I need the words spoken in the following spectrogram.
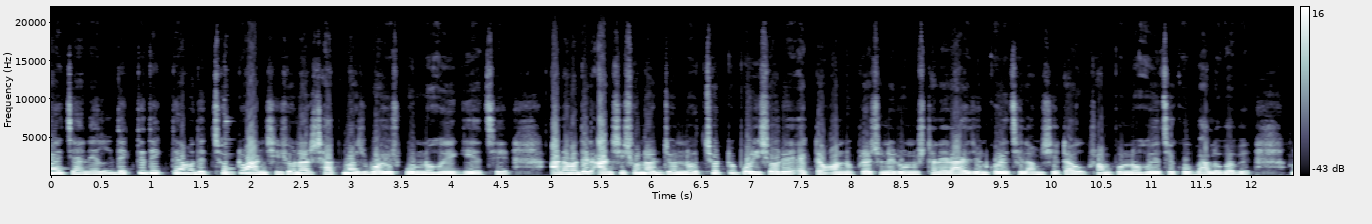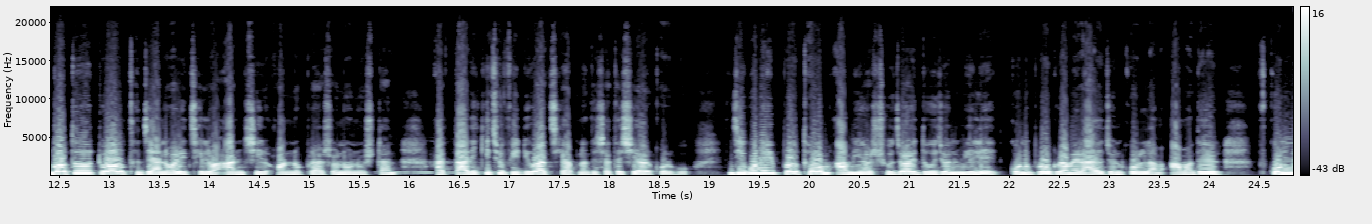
মাই চ্যানেল দেখতে দেখতে আমাদের ছোট্ট আনসি সোনার সাত মাস বয়স পূর্ণ হয়ে গিয়েছে। আর আমাদের আনসি সোনার জন্য ছোট্ট পরিসরে একটা অন্নপ্রাশনের অনুষ্ঠানের আয়োজন করেছিলাম, সেটাও সম্পন্ন হয়েছে খুব ভালোভাবে। গত টুয়েলথ জানুয়ারি ছিল আনসির অন্নপ্রাশন অনুষ্ঠান, আর তারই কিছু ভিডিও আজকে আপনাদের সাথে শেয়ার করব। জীবনেই প্রথম আমি আর সুজয় দুইজন মিলে কোনো প্রোগ্রামের আয়োজন করলাম আমাদের অন্য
